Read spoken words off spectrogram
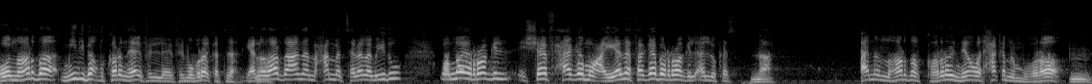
هو النهارده مين اللي بياخد القرار النهائي في في المباراه يا كابتن؟ يعني آه. النهارده أنا محمد سلامه ميدو والله الراجل شاف حاجة معينه فجاب الراجل قال له كذا. نعم. أنا النهارده القرار النهائي هو الحكم المباراه. مم.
